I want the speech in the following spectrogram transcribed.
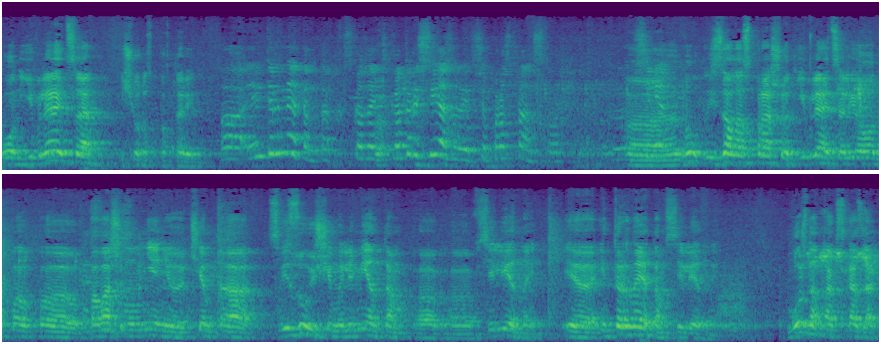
Он является, еще раз повторить? А, интернетом, так сказать, который связывает все пространство. Ну, из зала спрашивают, является ли он, по, по, по вашему мнению, чем-то связующим элементом Вселенной, интернетом Вселенной. Можно так сказать?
